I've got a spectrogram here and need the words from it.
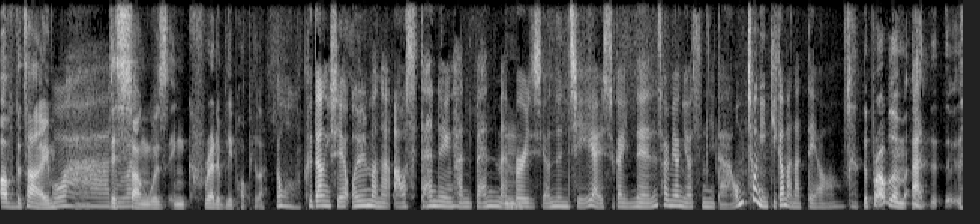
of the time. 와, This 정말. song was incredibly popular. 어, 그 당시에 얼마나 outstanding한 밴드 멤버였는지 알 수가 있는 설명이었습니다. 엄청 인기가 많았대요. The problem at the,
